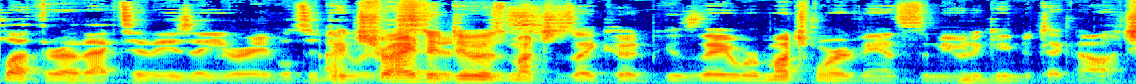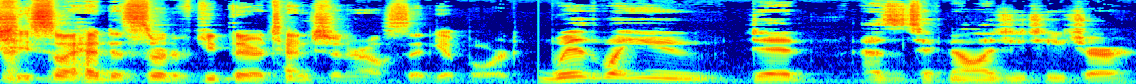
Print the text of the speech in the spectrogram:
plethora of activities that you were able to do. I tried to do as much as I could because they were much more advanced than me when it Mhm. came to technology. So I had to sort of keep their attention or else they'd get bored. with what you did as a technology teacher.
